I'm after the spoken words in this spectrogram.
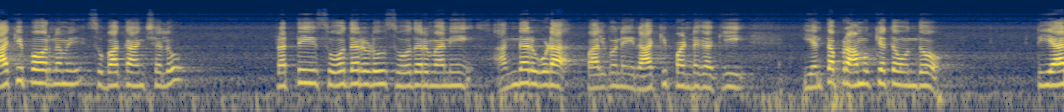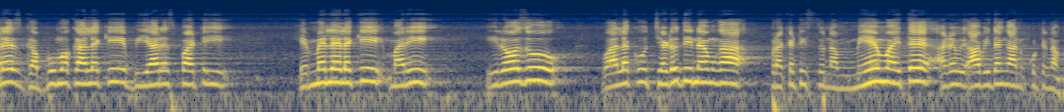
రాఖీ పౌర్ణమి శుభాకాంక్షలు. ప్రతి సోదరుడు సోదరుమని అందరూ కూడా పాల్గొనే రాఖీ పండుగకి ఎంత ప్రాముఖ్యత ఉందో టీఆర్ఎస్ గబ్బు ముఖాలకి బీఆర్ఎస్ పార్టీ ఎమ్మెల్యేలకి మరి ఈరోజు వాళ్ళకు చెడు దినంగా ప్రకటిస్తున్నాం. మేమైతే ఆ విధంగా అనుకుంటున్నాం.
